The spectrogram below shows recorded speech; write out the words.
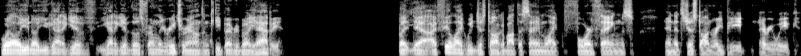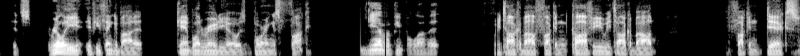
Well, you know, you got to give you got to give those friendly reach arounds and keep everybody happy. But yeah, I feel like we just talk about the same like four things and it's just on repeat every week. It's really if you think about it, Camp Blood Radio is boring as fuck. Yeah, but people love it. We talk about fucking coffee, we talk about fucking dicks,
